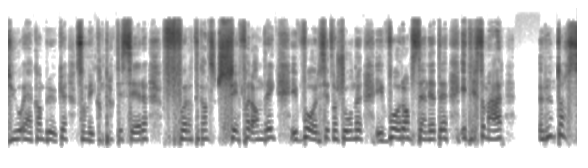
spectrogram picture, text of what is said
du og jeg kan bruke, som vi kan praktisere for at det kan skje forandring i våre situasjoner, i våre omstendigheter, i det som er rundt oss.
